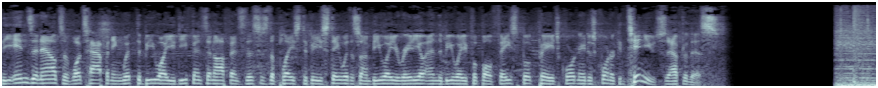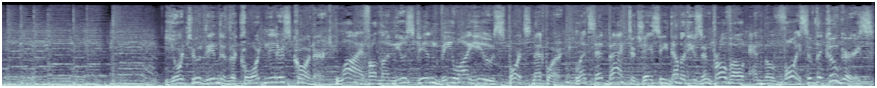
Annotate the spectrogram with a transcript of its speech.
the ins and outs of what's happening with the BYU defense and offense, this is the place to be. Stay with us on BYU Radio and the BYU Football Facebook page. Coordinator's Corner continues after this. You're tuned into the Coordinator's Corner, live on the Nu Skin BYU Sports Network. Let's head back to JCW's in Provo and the voice of the Cougars,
